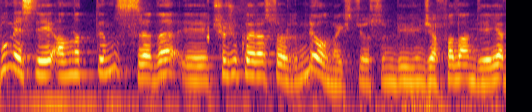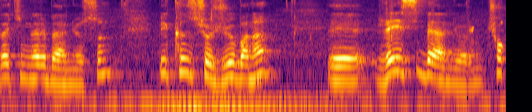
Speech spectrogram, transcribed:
Bu mesleği anlattığımız sırada çocuklara sordum ne olmak istiyorsun büyüyünce falan diye ya da kimleri beğeniyorsun. Bir kız çocuğu bana e, reisi beğeniyorum, çok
